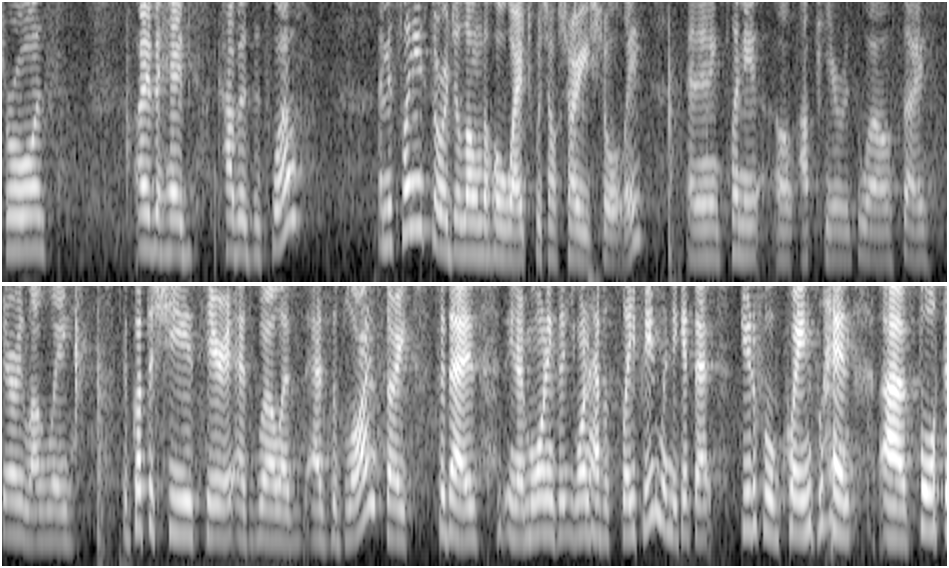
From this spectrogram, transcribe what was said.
Drawers, overhead cupboards as well. And there's plenty of storage along the hallway, which I'll show you shortly. And then plenty up here as well. So very lovely. We've got the shears here as well as, as the blinds. So for those you know mornings that you want to have a sleep in, when you get that beautiful Queensland uh, 4.30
